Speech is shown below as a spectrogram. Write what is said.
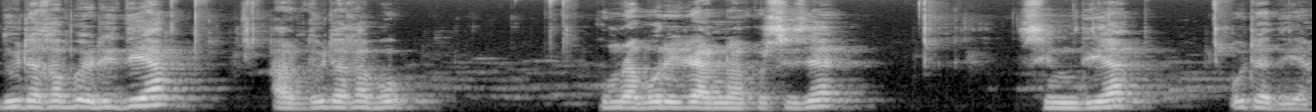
দুইটা খাব এড়ি দিয়া আর দুইটা খাব কুমড়া বড়ি রান্না করছি যে, সিম দিয়া, ওইটা দিয়া।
